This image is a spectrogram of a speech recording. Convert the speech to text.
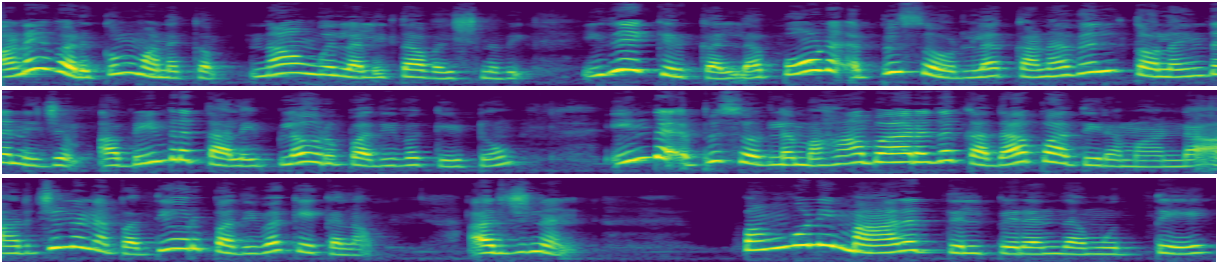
அனைவருக்கும் வணக்கம். நான் உங்கள் லலிதா வைஷ்ணவி. இதே கிற்கல்ல போன எபிசோட்ல கனவில் தொலைந்த நிஜம் அப்படின்ற தலைப்புல ஒரு பதிவை கேட்டோம். இந்த எபிசோட்ல மகாபாரத கதாபாத்திரமாண்ட அர்ஜுனனை பத்தி ஒரு பதிவை கேட்கலாம். அர்ஜுனன் பங்குனி மாதத்தில் பிறந்த முத்தே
